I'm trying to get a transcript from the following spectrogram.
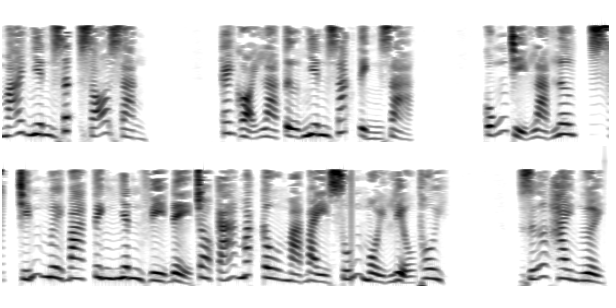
mã nhiên rất rõ ràng, cái gọi là tự nhiên giác tỉnh giả, cũng chỉ là lơ chín mươi ba tinh nhân vì để cho cá mắt câu mà bày xuống mồi liệu thôi. giữa hai người,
